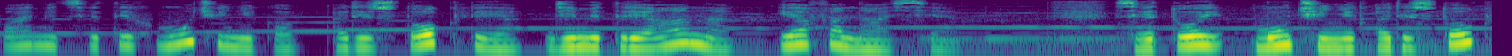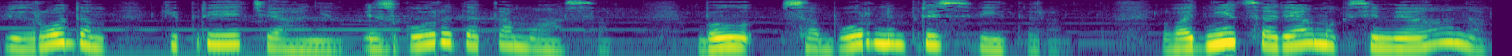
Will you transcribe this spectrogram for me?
Память святых мучеников Аристоклия, Димитриана и Афанасия. Святой мученик Аристоклий родом киприетянин из города Тамаса, был соборным пресвитером. В дни царя Максимиана,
